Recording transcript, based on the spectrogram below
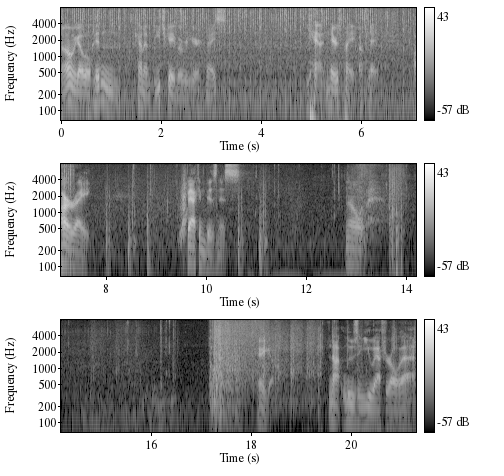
Oh, we got a little hidden kind of beach cave over here. Nice. Yeah, there's my... Okay. Alright. Back in business. No. There you go. Not losing you after all that.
